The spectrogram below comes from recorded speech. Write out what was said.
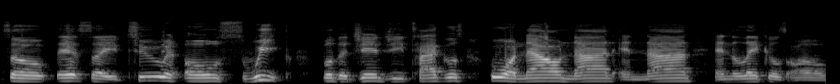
So it's a 2 and 0 sweep for the Gen G Tigers, who are now nine and nine, and the Lakers are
